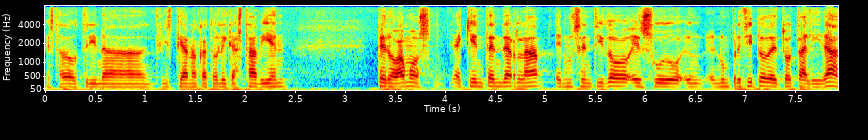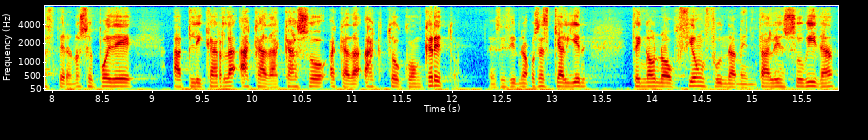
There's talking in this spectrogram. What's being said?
esta doctrina cristiano-católica está bien, pero vamos, hay que entenderla en un sentido, en, su, en, un principio de totalidad, pero no se puede aplicarla a cada caso, a cada acto concreto. Es decir, una cosa es que alguien tenga una opción fundamental en su vida,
